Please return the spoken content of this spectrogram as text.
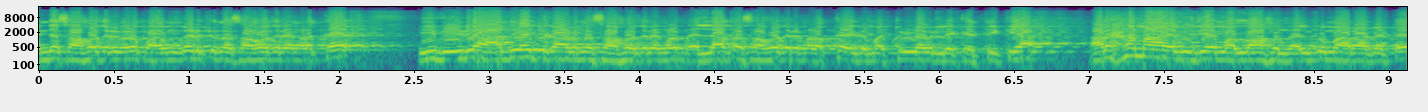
എന്റെ സഹോദരങ്ങൾ പങ്കെടുക്കുന്ന സഹോദരങ്ങളൊക്കെ ഈ വീഡിയോ ആദ്യമായിട്ട് കാണുന്ന സഹോദരങ്ങളും അല്ലാത്ത സഹോദരങ്ങളൊക്കെ ഇത് മറ്റുള്ളവരിലേക്ക് എത്തിക്കുക. അർഹമായ വിജയം അള്ളാഹു നൽകുമാറാകട്ടെ.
